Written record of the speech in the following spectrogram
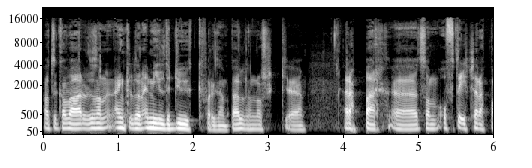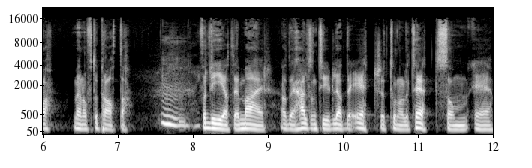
At det kan være det sånn enkelt sånn Emil de Duke, for eksempel, en norsk eh, rapper, eh, som ofte ikke rapper, men ofte prater. Fordi at det er mer at det er helt sånn tydelig at det er ikke tonalitet som er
